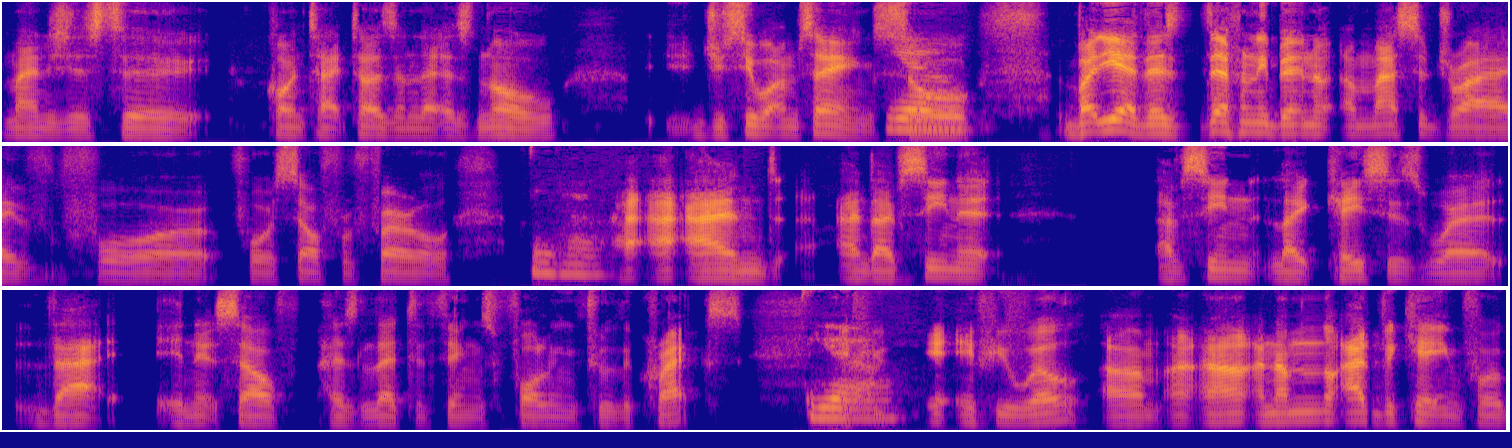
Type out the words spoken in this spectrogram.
manages to contact us and let us know. Do you see what I'm saying? Yeah. So, but yeah, there's definitely been a massive drive for for self referral, yeah. and and I've seen it I've seen like cases where that in itself has led to things falling through the cracks, yeah, if you, if you will. Um, and I'm not advocating for,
